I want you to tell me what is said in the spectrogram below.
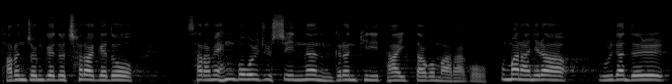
다른 종교에도 철학에도 사람의 행복을 줄 수 있는 그런 길이 다 있다고 말하고 뿐만 아니라 우리가 늘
